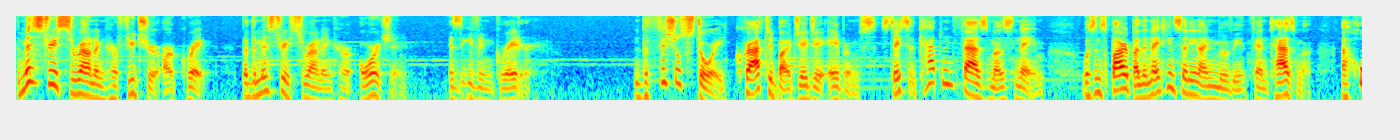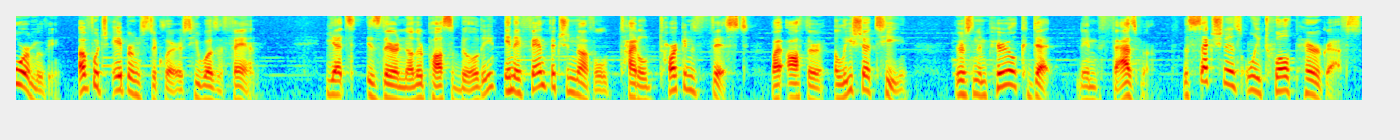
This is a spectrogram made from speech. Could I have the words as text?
The mysteries surrounding her future are great, but the mystery surrounding her origin is even greater. The official story, crafted by J.J. Abrams, states that Captain Phasma's name was inspired by the 1979 movie Phantasma, a horror movie, of which Abrams declares he was a fan. Yet, is there another possibility? In a fanfiction novel titled Tarkin's Fist by author Alicia T., there's an Imperial cadet named Phasma. The section is only 12 paragraphs,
